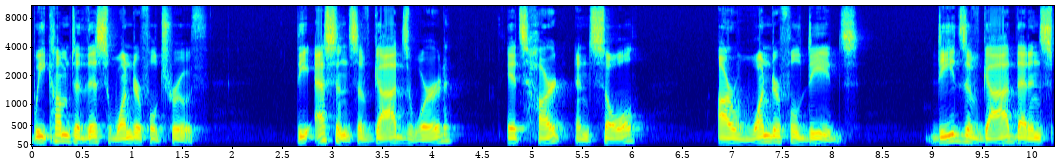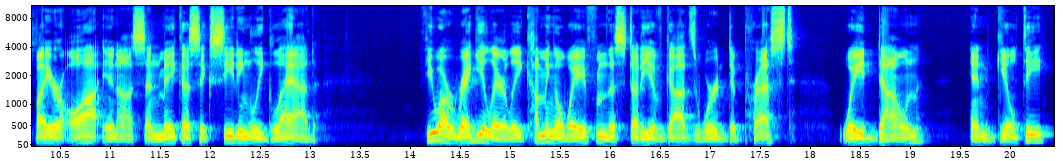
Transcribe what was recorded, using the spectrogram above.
we come to this wonderful truth. The essence of God's Word, its heart and soul, are wonderful deeds deeds of God that inspire awe in us and make us exceedingly glad. If you are regularly coming away from the study of God's Word depressed, weighed down, and guilty,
